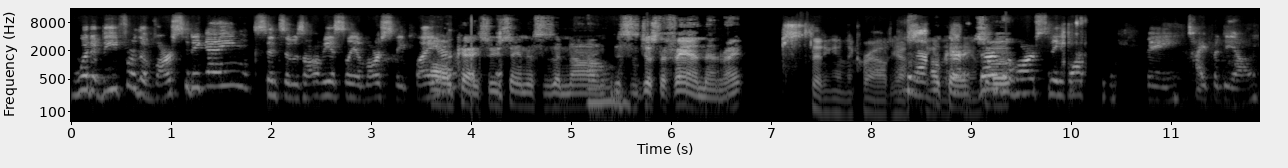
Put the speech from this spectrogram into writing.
would it be for the varsity game since it was obviously a varsity player? Oh, okay, so you're saying this is a non, this is just a fan then, right? Sitting in the crowd. Yes. Yeah. Okay. So, the varsity be type of deal.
